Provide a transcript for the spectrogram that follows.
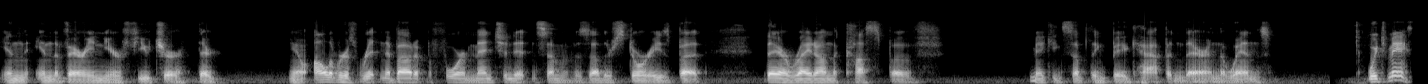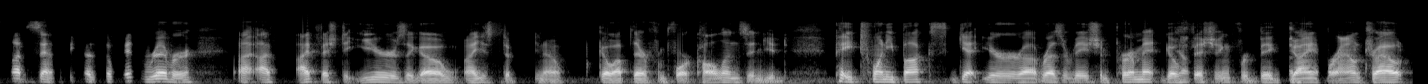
in in the very near future. They're you know Oliver's written about it before, mentioned it in some of his other stories, but they are right on the cusp of making something big happen there in the winds, which makes a lot of sense because the Wind River. I, I I fished it years ago. I used to, you know, go up there from Fort Collins and you'd pay 20 bucks, get your uh, reservation permit, go yep. fishing for big giant brown trout.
